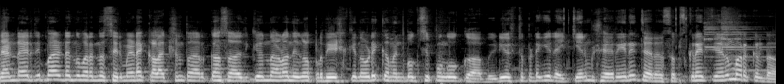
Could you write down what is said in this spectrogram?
രണ്ടായിരത്തി പതിനെട്ട് എന്ന് പറയുന്ന സിനിമയുടെ കളക്ഷൻ തകർക്കാൻ സാധിക്കുമെന്നാണോ നിങ്ങൾ പ്രതീക്ഷിക്കുന്നതോടെ കമന്റ് ബോക്സിൽ പങ്കുവെക്കുക. വീഡിയോ ഇഷ്ടപ്പെട്ടെങ്കിൽ ലൈക്ക് ചെയ്യാനും ഷെയർ ചെയ്യാനും ചാനൽ സബ്സ്ക്രൈബ് ചെയ്യാനും മറക്കണ്ടോ.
